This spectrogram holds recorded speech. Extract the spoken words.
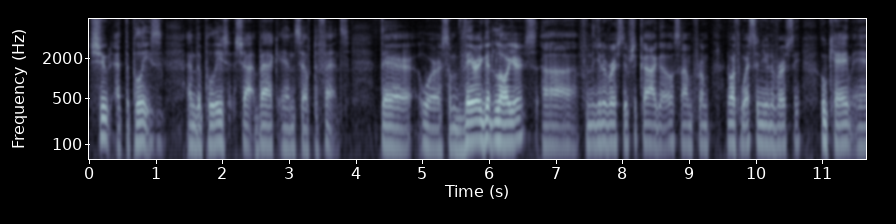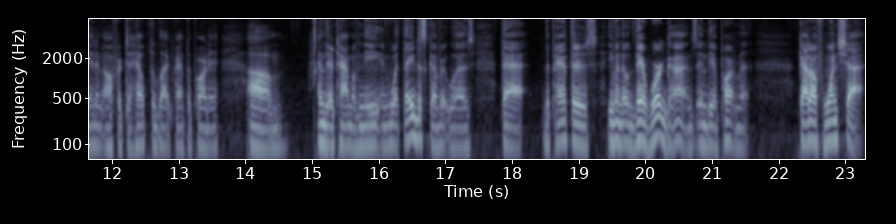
shoot at the police, mm-hmm. and the police shot back in self defense. There were some very good lawyers uh, from the University of Chicago, some from Northwestern University, who came in and offered to help the Black Panther Party um, in their time of need. And what they discovered was that the Panthers, even though there were guns in the apartment, got off one shot.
